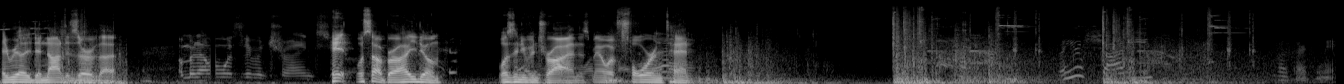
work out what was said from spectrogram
They really did not deserve that. I mean, I wasn't even trying. So Hit, what's up, bro? How you doing? Wasn't even trying. This man went 4 and 10. Are you a shoddy? Oh, it's our teammate.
